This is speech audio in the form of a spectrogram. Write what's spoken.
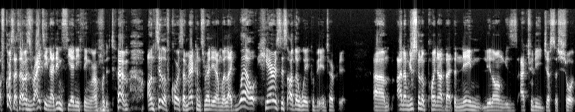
of course, as I was writing, I didn't see anything wrong with the term until, of course, Americans read it and were like, "Well, here's this other way it could be interpreted." Um, and I'm just going to point out that the name Lilong is actually just a short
